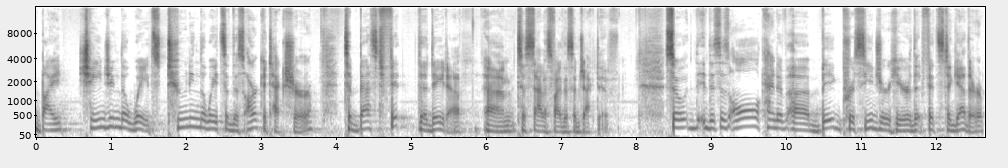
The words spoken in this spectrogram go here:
by changing the weights, tuning the weights of this architecture to best fit the data um, to satisfy this objective. So th this is all kind of a big procedure here that fits together.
